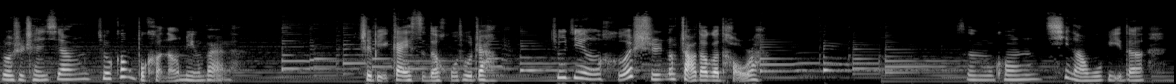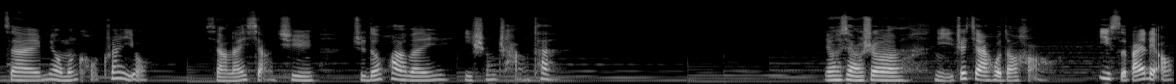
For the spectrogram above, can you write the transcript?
若是沉香，就更不可能明白了。这笔该死的糊涂账，究竟何时能找到个头啊？孙悟空气恼无比的在庙门口转悠，想来想去，只得化为一声长叹：“杨小生，你这家伙倒好，一死百了，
